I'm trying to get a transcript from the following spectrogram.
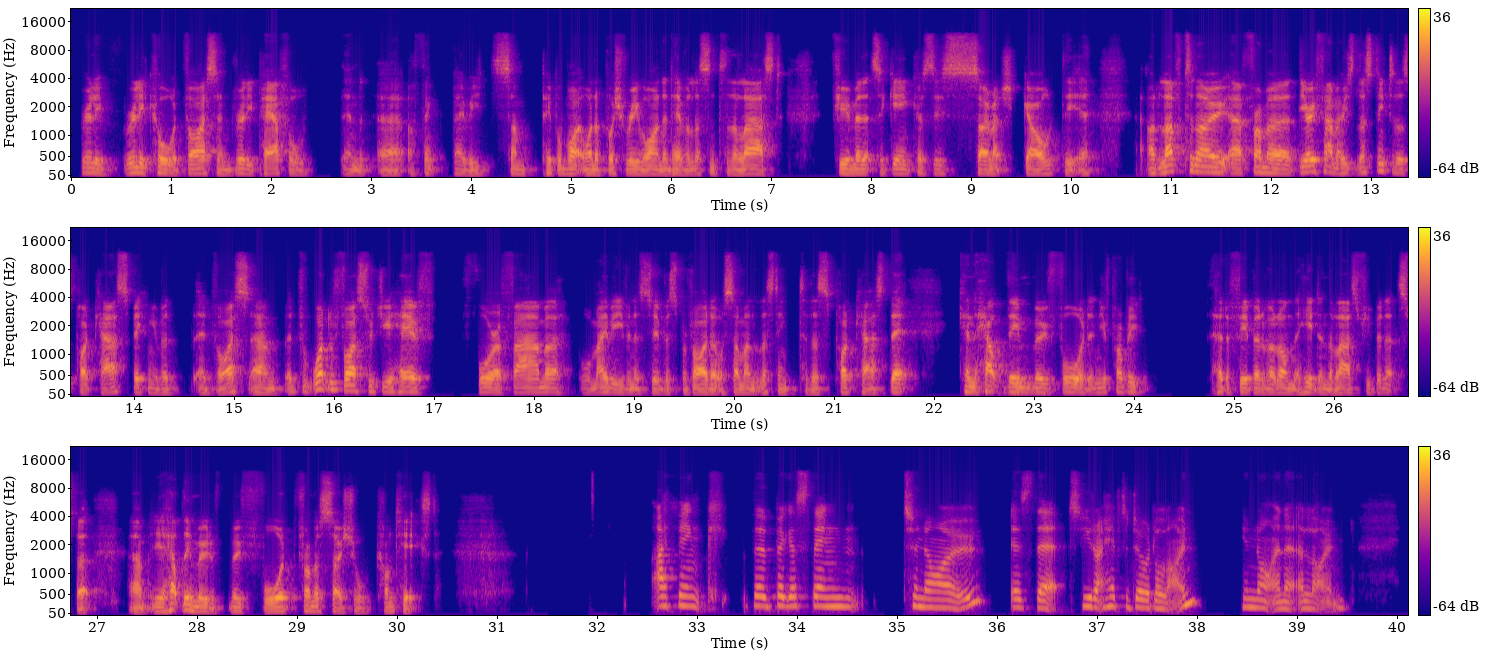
Really, really cool advice and really powerful. And uh, I think maybe some people might want to push rewind and have a listen to the last few minutes again because there's so much gold there. I'd love to know uh, from a dairy farmer who's listening to this podcast. Speaking of advice, um, what advice would you have for a farmer or maybe even a service provider or someone listening to this podcast that can help them move forward and you've probably hit a fair bit of it on the head in the last few minutes but um, you help them move move forward from a social context i think the biggest thing to know is that you don't have to do it alone. You're not in it alone.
